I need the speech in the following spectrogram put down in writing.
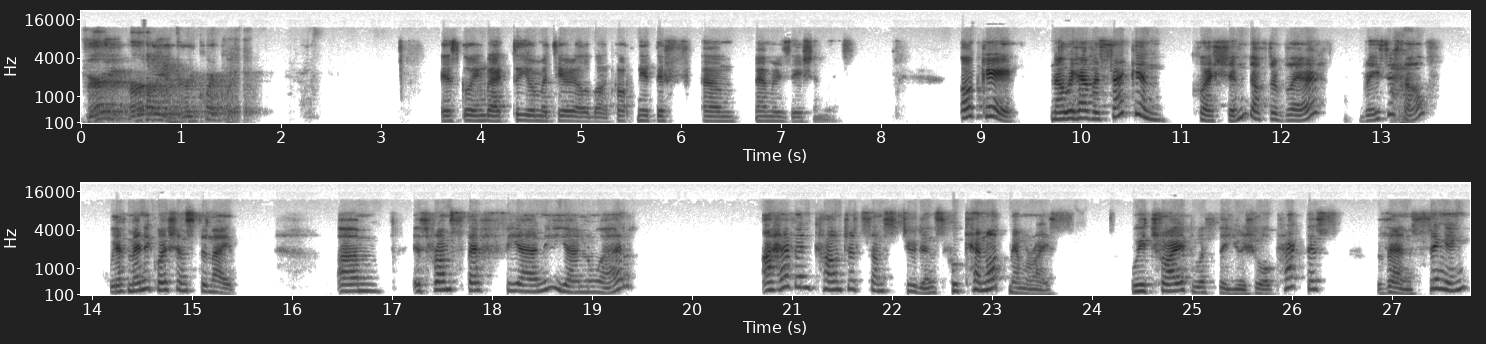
very early and very quickly is going back to your material about cognitive um, memorization. Yes. Okay, now we have a second question, Dr. Blair. Brace yourself. We have many questions tonight. Um, it's from Stefiani Januar. I have encountered some students who cannot memorize. We tried with the usual practice, then singing,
